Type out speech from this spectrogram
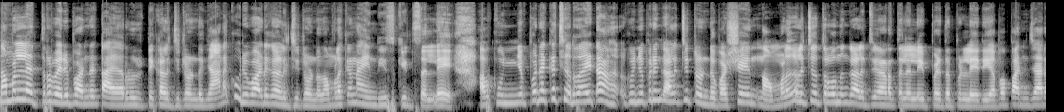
നമ്മളിൽ എത്ര പേര് പണ്ട് ടയർ ഉരുട്ടി കളിച്ചിട്ടുണ്ട്? ഞാനൊക്കെ ഒരുപാട് കളിച്ചിട്ടുണ്ട്. നമ്മളൊക്കെ നയന്റീസ് കിഡ്സ് അല്ലേ? അപ്പൊ കുഞ്ഞപ്പനൊക്കെ ചെറുതായിട്ട് കുഞ്ഞപ്പനും കളിച്ചിട്ടുണ്ട്. പക്ഷേ നമ്മൾ കളിച്ചത്ര ഒന്നും കളിച്ച് കാണത്തില്ലല്ലോ ഇപ്പോഴത്തെ പിള്ളേര്. അപ്പൊ പഞ്ചാര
